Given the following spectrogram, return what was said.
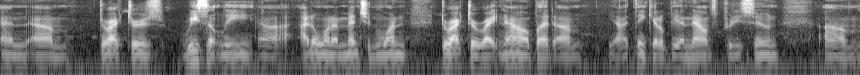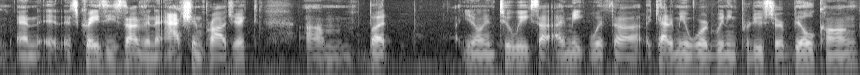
and um, directors recently. Uh, I don't want to mention one director right now, but um, yeah, I think it'll be announced pretty soon. Um, and it, it's crazy. It's not even an action project, um, but you know, in two weeks I, I meet with uh, Academy Award-winning producer Bill Kong.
